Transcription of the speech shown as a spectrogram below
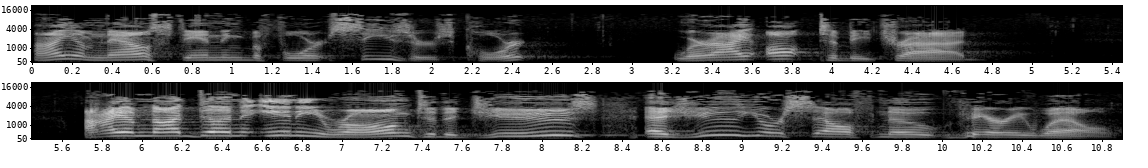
I am now standing before Caesar's court, where I ought to be tried. I have not done any wrong to the Jews, as you yourself know very well.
